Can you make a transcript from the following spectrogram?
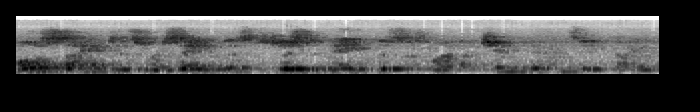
most scientists were saying this is just an ape. This is what a chimpanzee type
